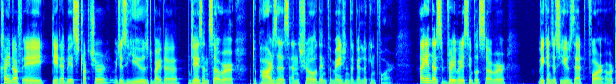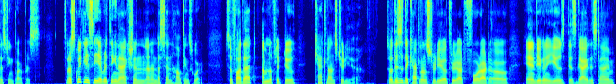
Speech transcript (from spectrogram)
kind of a database structure which is used by the JSON server to parse us and show the information that we're looking for. Again, that's a very, very simple server. We can just use that for our testing purpose. So let's quickly see everything in action and understand how things work. So for that, I'm gonna flip to Katalon Studio. So this is the Katalon Studio 3.4.0 and we're going to use this guy this time.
